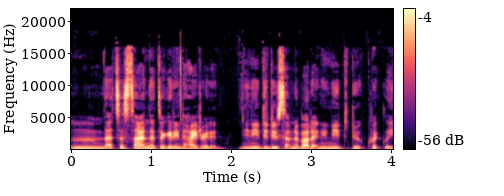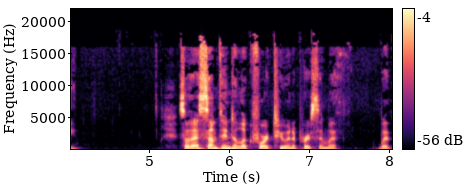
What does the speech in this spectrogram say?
mm, that's a sign that they're getting dehydrated. You need to do something about it, and you need to do it quickly. So that's something to look for too in a person with with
